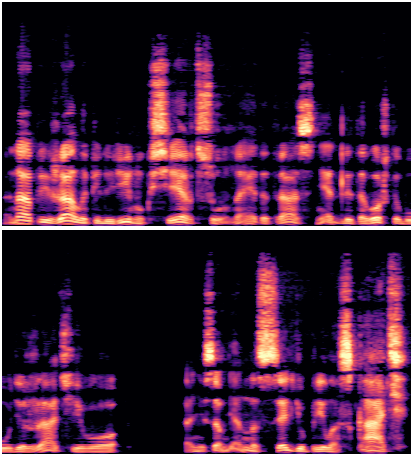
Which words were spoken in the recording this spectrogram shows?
Она прижала пелерину к сердцу, на этот раз не для того, чтобы удержать его, а, несомненно, с целью приласкать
